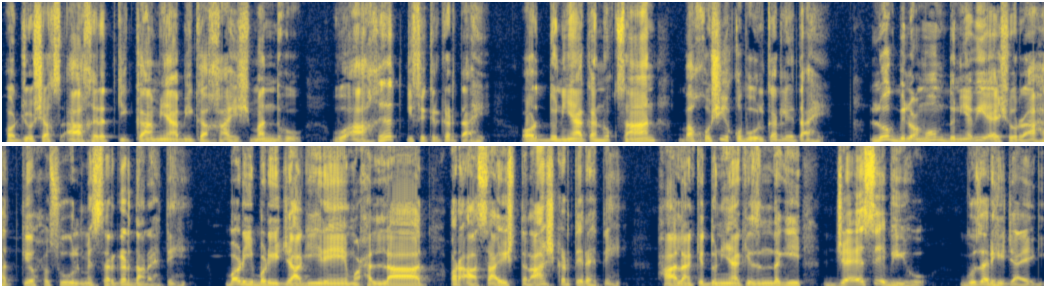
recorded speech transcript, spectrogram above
اور جو شخص آخرت کی کامیابی کا خواہش مند ہو، وہ آخرت کی فکر کرتا ہے اور دنیا کا نقصان بخوشی قبول کر لیتا ہے۔ لوگ بالعموم دنیاوی عیش و راحت کے حصول میں سرگرداں رہتے ہیں۔ بڑی بڑی جاگیریں، محلات اور آسائش تلاش کرتے رہتے ہیں۔ حالانکہ دنیا کی زندگی جیسے بھی ہو، گزر ہی جائے گی۔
